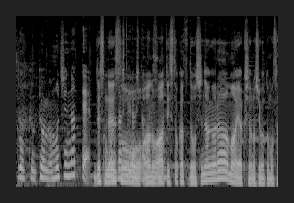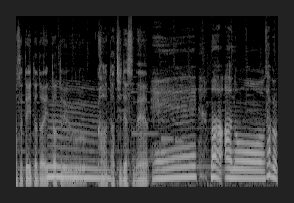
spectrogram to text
すごく興味をお持ちになってですね。そうあのアーティスト活動をしながら、まあ、役者の仕事もさせていただいたという形ですね。へまああのー、多分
